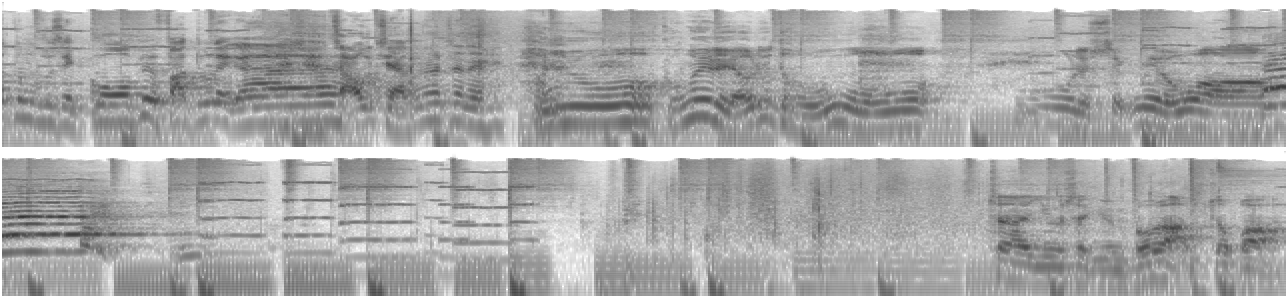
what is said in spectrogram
乜都冇食過，邊度發到力啊？走正啊，真係。係喎，講起嚟有啲肚餓喎，我哋食咩好啊？真係要食元寶蠟燭啊！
